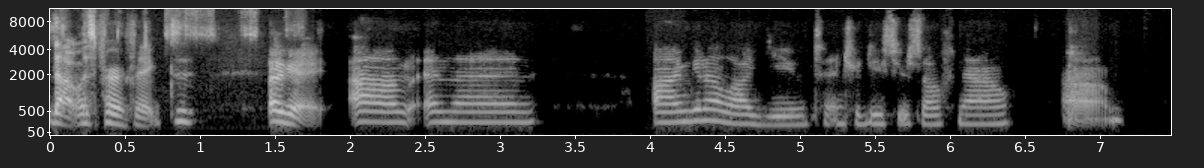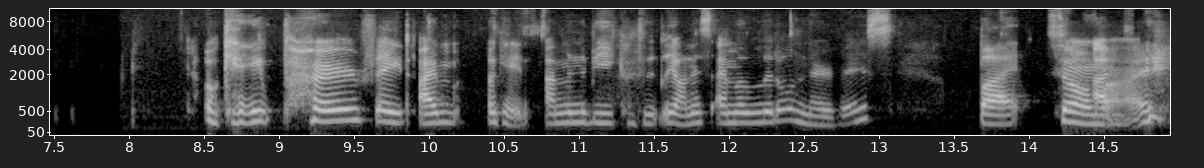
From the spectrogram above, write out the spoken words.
That was perfect. Okay. Um, and then I'm gonna allow you to introduce yourself now. Um, Okay, perfect. I'm okay, I'm going to be completely honest. I'm a little nervous, but so am I.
